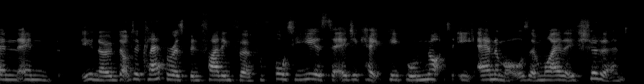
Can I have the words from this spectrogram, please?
and and you know dr Klaper has been fighting for for 40 years to educate people not to eat animals and why they shouldn't.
